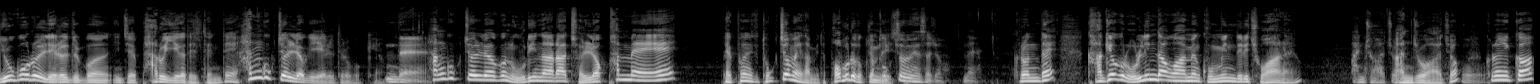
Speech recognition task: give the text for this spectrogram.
요거를 예를 들면 이제 바로 이해가 될 텐데 한국전력의 예를 들어볼게요. 네. 한국전력은 우리나라 전력 판매에 100% 독점 회사입니다. 법으로 독점돼 있어요. 독점 회사죠. 네. 그런데 가격을 올린다고 하면 국민들이 좋아하나요? 안 좋아하죠. 안 좋아하죠. 오. 그러니까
